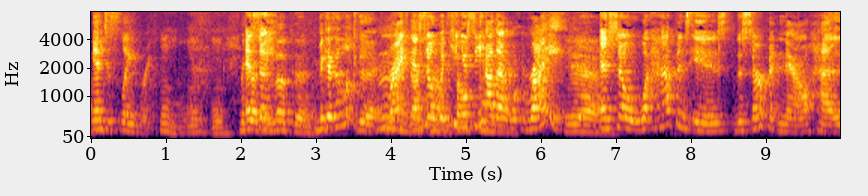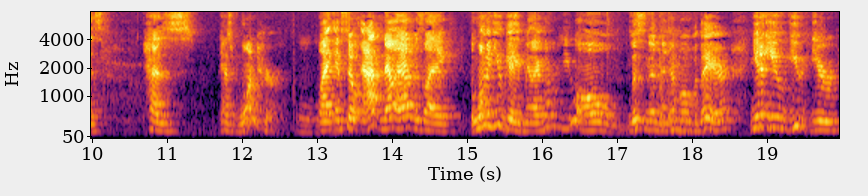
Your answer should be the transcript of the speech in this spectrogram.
into slavery because so it looked good. because it looked good, Mm, right? And so, but can you see how that right? Yeah. And so what happens is the serpent now has has has won her. Like and so Ad, now Adam is like the woman you gave me like oh you all listening to him over there. You know you you you're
